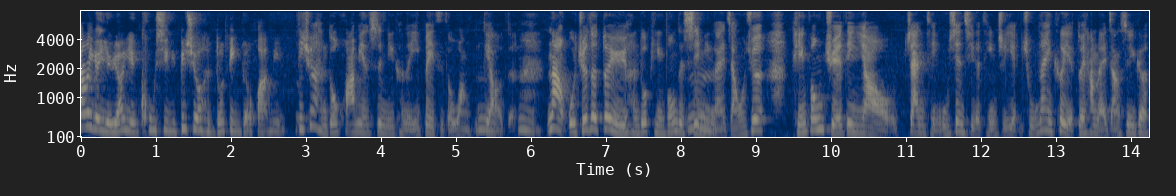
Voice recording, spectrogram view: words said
当一个演员要演哭戏，你必须有很多定格画面。的确，很多画面是你可能一辈子都忘不掉的。嗯，那我觉得，对于很多屏风的戏迷嗯来讲，我觉得屏风决定要暂停、无限期的停止演出，那一刻也对他们来讲是一个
